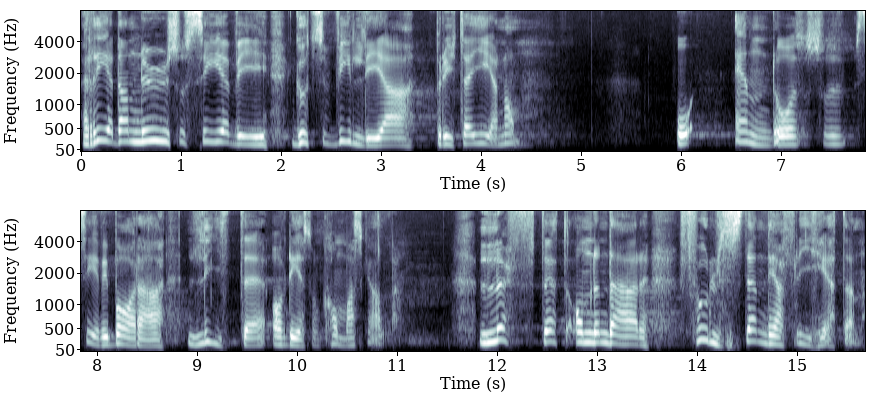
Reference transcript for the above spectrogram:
Redan nu så ser vi Guds vilja bryta igenom. Och ändå så ser vi bara lite av det som komma skall. Löftet om den där fullständiga friheten.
